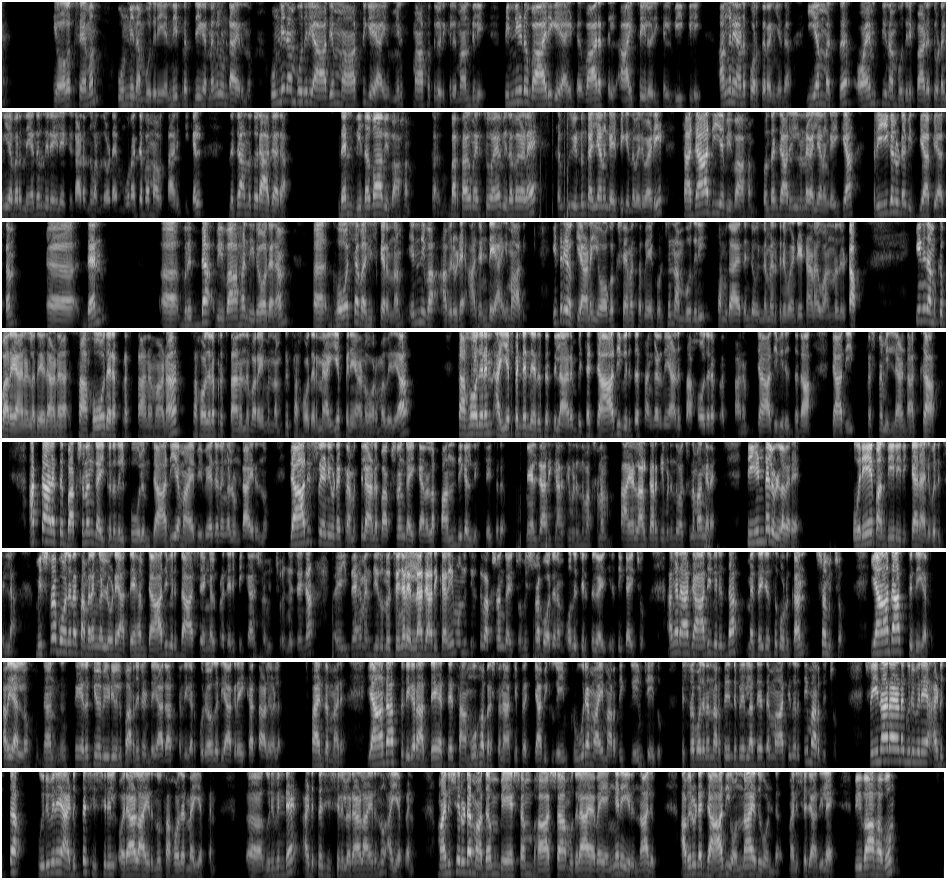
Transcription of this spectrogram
യോഗക്ഷേമം ഉണ്ണി നമ്പൂതിരി എന്നീ പ്രസിദ്ധീകരണങ്ങൾ ഉണ്ടായിരുന്നു. ഉണ്ണി നമ്പൂതിരി ആദ്യം മാസികയായും മീൻസ് മാസത്തിലൊരിക്കൽ മന്ത്ലി പിന്നീട് വാരികയായിട്ട് വാരത്തിൽ ആഴ്ചയിൽ ഒരിക്കൽ വീക്കിലി അങ്ങനെയാണ് പുറത്തിറങ്ങിയത്. E M S O M C Namboothiripad തുടങ്ങിയവർ നേതൃനിരയിലേക്ക് കടന്നു വന്നതോടെ മുറജപം അവസാനിപ്പിക്കൽ എന്ന് വെച്ചാൽ അന്നത്തെ ഒരു ആചാര. ദെൻ വിധവാ വിവാഹം. ഭർത്താവ് മരിച്ചുപോയ വിധവകളെ വീണ്ടും കല്യാണം കഴിപ്പിക്കുന്ന പരിപാടി. സജാതീയ വിവാഹം. സ്വന്തം ജാതിയിൽ നിന്ന് കല്യാണം കഴിക്കുക. സ്ത്രീകളുടെ വിദ്യാഭ്യാസം ദെൻ വൃദ്ധ വിവാഹ നിരോധനം ഘോഷ ബഹിഷ്കരണം എന്നിവ അവരുടെ അജണ്ടയായി മാറി. ഇത്രയൊക്കെയാണ് യോഗക്ഷേമ സഭയെക്കുറിച്ച് നമ്പൂതിരി സമുദായത്തിന്റെ ഉന്നമനത്തിന് വേണ്ടിയിട്ടാണ് വന്നത് കേട്ടോ ഇനി നമുക്ക് പറയാനുള്ളത് ഏതാണ്? സഹോദര പ്രസ്ഥാനമാണ്. സഹോദര പ്രസ്ഥാനം എന്ന് പറയുമ്പോൾ നമുക്ക് സഹോദരൻ അയ്യപ്പനെയാണ് ഓർമ്മ വരിക. സഹോദരൻ അയ്യപ്പന്റെ നേതൃത്വത്തിൽ ആരംഭിച്ച ജാതി വിരുദ്ധ സംഘടനയാണ് സഹോദര പ്രസ്ഥാനം ജാതി വിരുദ്ധത ജാതി പ്രശ്നം ഇല്ലാണ്ടാക്കുക. അക്കാലത്ത് ഭക്ഷണം കഴിക്കുന്നതിൽ പോലും ജാതീയമായ വിവേചനങ്ങൾ ഉണ്ടായിരുന്നു. ജാതി ശ്രേണിയുടെ ക്രമത്തിലാണ് ഭക്ഷണം കഴിക്കാനുള്ള പന്തികൾ നിശ്ചയിച്ചത്. മേൽജാതിക്കാർക്ക് ഇവിടുന്ന് ഭക്ഷണം താഴെയുള്ള ആൾക്കാർക്ക് ഇവിടുന്ന് ഭക്ഷണം അങ്ങനെ. തീണ്ടലുള്ളവരെ ഒരേ പന്തിയിൽ ഇരിക്കാൻ അനുവദിച്ചില്ല. മിശ്രഭോജന സമരങ്ങളിലൂടെ അദ്ദേഹം ജാതി വിരുദ്ധ ആശയങ്ങൾ പ്രചരിപ്പിക്കാൻ ശ്രമിച്ചു. എന്ന് വെച്ച് കഴിഞ്ഞാൽ ഇദ്ദേഹം എന്ത് ചെയ്തു എന്ന് വെച്ച് കഴിഞ്ഞാൽ എല്ലാ ജാതിക്കാരെയും ഒന്നിച്ചിരുത്ത് ഭക്ഷണം കഴിച്ചു. മിശ്രഭോജനം ഒന്നിച്ചിരുത്ത് ഇരുത്തി കഴിച്ചു. അങ്ങനെ ആ ജാതി വിരുദ്ധ മെസ്സേജസ് കൊടുക്കാൻ ശ്രമിച്ചു. യാഥാസ്ഥിതികർ അറിയാലോ. ഞാൻ ഏതൊക്കെയോ വീഡിയോയിൽ പറഞ്ഞിട്ടുണ്ട് യാഥാസ്ഥിതികർ പുരോഗതി ആഗ്രഹിക്കാത്ത ആളുകൾ പാഞ്ചന്മാര് യാഥാസ്ഥിതികർ അദ്ദേഹത്തെ സമൂഹ ഭ്രഷ്ടനാക്കി പ്രഖ്യാപിക്കുകയും ക്രൂരമായി മർദ്ദിക്കുകയും ചെയ്തു. മിശ്രഭോജനം നടത്തിയതിന്റെ പേരിൽ അദ്ദേഹത്തെ മാറ്റി നിർത്തി മർദ്ദിച്ചു. ശ്രീനാരായണ ഗുരുവിനെ അടുത്ത ഗുരുവിനെ അടുത്ത ശിഷ്യരിൽ ഒരാളായിരുന്നു സഹോദരൻ അയ്യപ്പൻ. ഗുരുവിന്റെ അടുത്ത ശിഷ്യരിൽ ഒരാളായിരുന്നു അയ്യപ്പൻ. മനുഷ്യരുടെ മതം വേഷം ഭാഷ മുതലായവ എങ്ങനെയിരുന്നാലും അവരുടെ ജാതി ഒന്നായതുകൊണ്ട് മനുഷ്യജാതി അല്ലെ വിവാഹവും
